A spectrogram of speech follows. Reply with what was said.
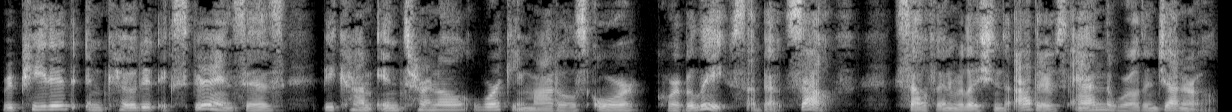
repeated encoded experiences become internal working models or core beliefs about self, self in relation to others and the world in general.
